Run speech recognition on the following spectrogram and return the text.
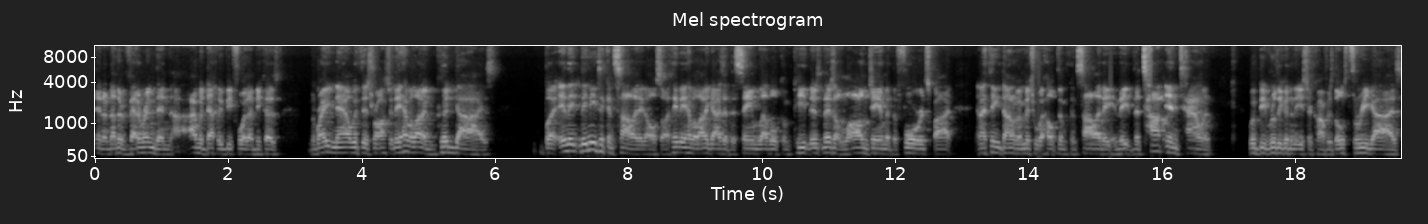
another veteran, then I would definitely be for that because right now with this roster, they have a lot of good guys but and they, they need to consolidate also. I think they have a lot of guys at the same level compete. There's there's a log jam at the forward spot, and I think Donovan Mitchell will help them consolidate. And they the top end talent would be really good in the Eastern Conference. Those three guys,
